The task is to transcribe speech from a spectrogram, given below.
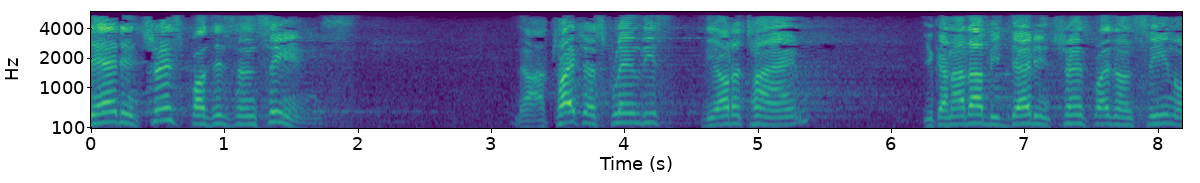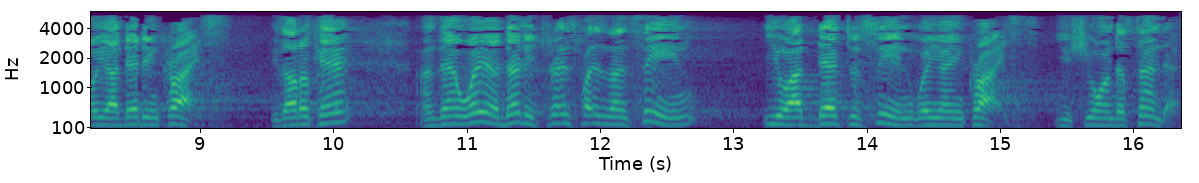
dead in trespasses and sins. Now I tried to explain this the other time. You can either be dead in trespasses and sin or you are dead in Christ. Is that okay? And then when you're dead in trespasses and sin, you are dead to sin when you're in Christ. You should understand that.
